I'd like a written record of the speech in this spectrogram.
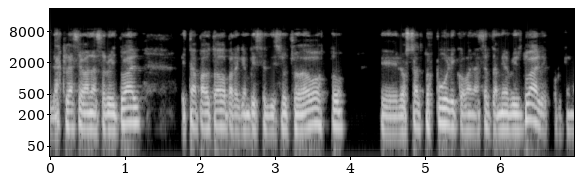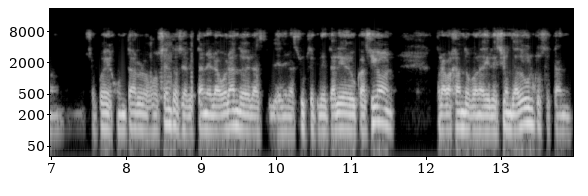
las clases van a ser virtual está pautado para que empiece el 18 de agosto. Eh, los actos públicos van a ser también virtuales, porque no, se puede juntar los docentes, o sea que están elaborando desde la Subsecretaría de Educación, trabajando con la Dirección de Adultos, están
